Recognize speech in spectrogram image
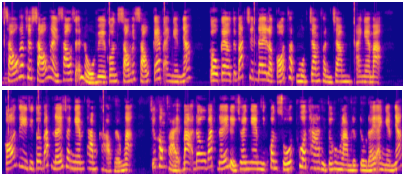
6 ghép cho 6 ngày sau sẽ nổ về con 66 kép anh em nhé Cầu kèo tôi bắt trên đây là có thật 100% anh em ạ. Có gì thì tôi bắt lấy cho anh em tham khảo phải không ạ? Chứ không phải bạ đâu bắt đấy để cho anh em những con số thua tha thì tôi không làm được điều đấy anh em nhé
